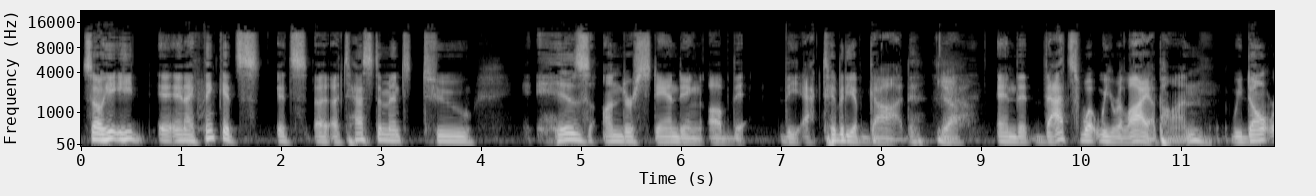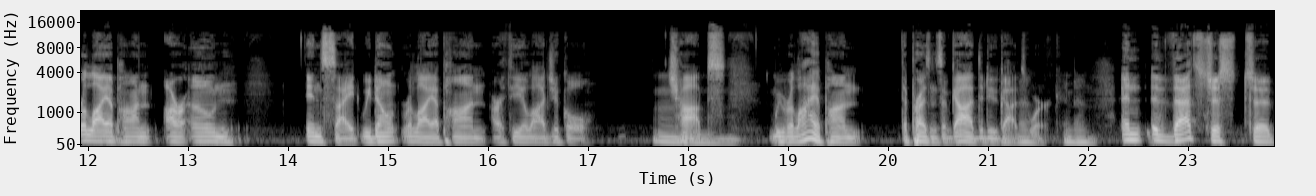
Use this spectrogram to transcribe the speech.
so he, he and I think it's it's a, a testament to his understanding of the the activity of God Yeah. and that that's what we rely upon. We don't rely upon our own insight. We don't rely upon our theological mm. chops. We rely upon the presence of God to do God's Amen. work. Amen. And that's just to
